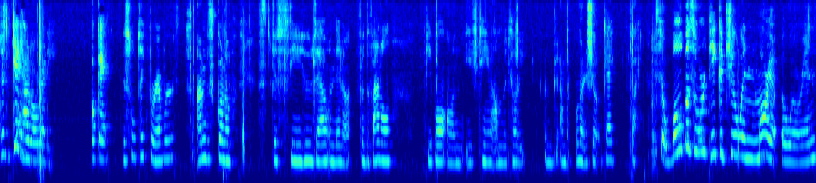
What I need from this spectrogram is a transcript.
Just get out already. Okay. This will take forever. So I'm just gonna just see who's out, and then uh, for the final people on each team, I'm gonna tell you. I'm, I'm, we're gonna show. Okay. Bye. So Bulbasaur, Pikachu, and Mario are in.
